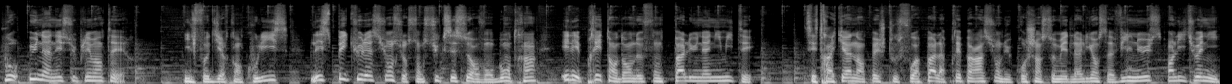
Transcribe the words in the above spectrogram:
pour une année supplémentaire. Il faut dire qu'en coulisses, les spéculations sur son successeur vont bon train et les prétendants ne font pas l'unanimité. Ces tracas n'empêchent toutefois pas la préparation du prochain sommet de l'Alliance à Vilnius, en Lituanie.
